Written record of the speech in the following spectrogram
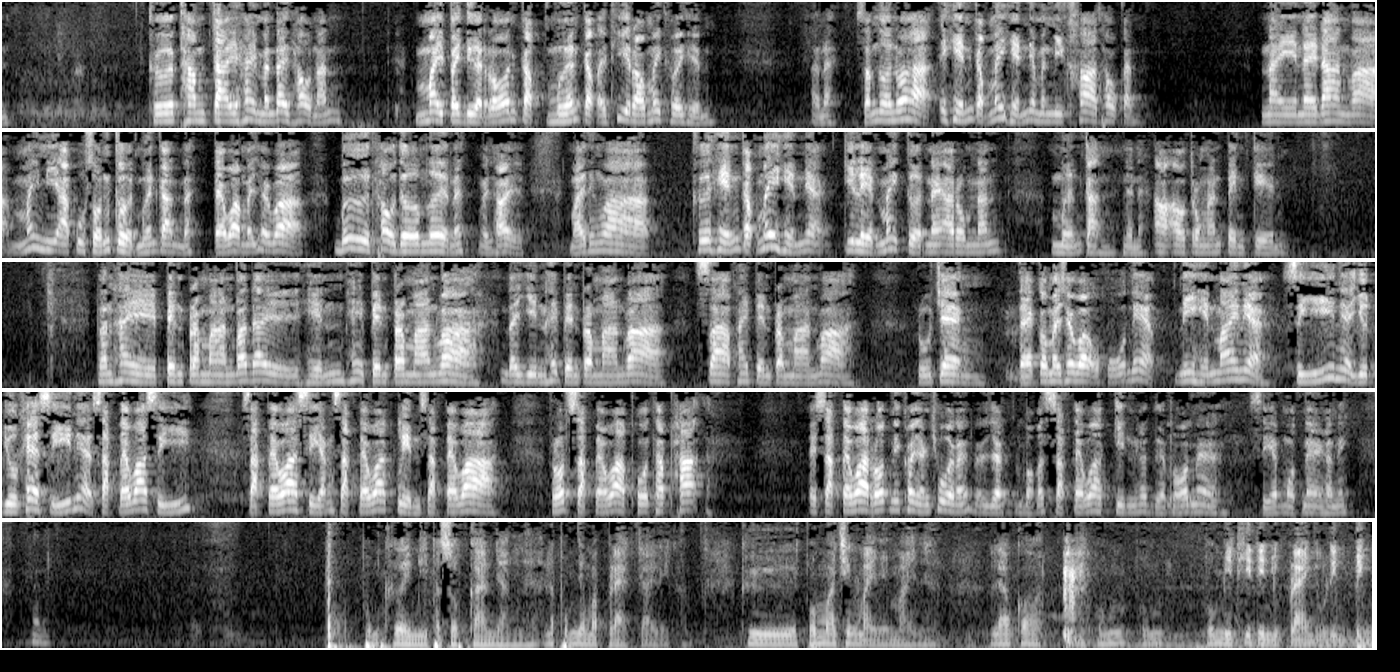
คือทำใจให้มันได้เท่านั้น ไม่ไปเดือดร้อนกับเหมือนกับไอ้ที่เราไม่เคยเห็นอันนะสำนวนว่าเห็นกับไม่เห็นเนี่ยมันมีค่าเท่ากัน ในในด้านว่าไม่มีอกุศลเกิดเหมือนกันนะแต่ว่าไม่ใช่ว่า บื้อเท่าเดิมเลยนะไม่ใช่ หมายถึงว่าคือเห็นกับไม่เห็นเนี่ย กิเลสไม่เกิดในอารมณ์นั้น เหมือนกันเนี่ยนะเอาเอาตรงนั้นเป็นเกณฑ์พันให้เป็นประมาณว่าได้เห็นให้เป็นประมาณว่าได้ยินให้เป็นประมาณว่าทราบให้เป็นประมาณว่า รู้แจ้ง แต่ก็ไม่ใช่ว่าโอ้โหเนี่ย นี่เห็นไหมเนี่ย สีเนี่ยหยุดอยู่แค่สีเนี่ยสักแต่ว่าสี สักแต่ว่าเสียง สักแต่ว่ากลิ่น สักแต่ว่ารสสักแต่ว่าโพธพะ ไอสักแต่ว่ารสนี่เขายังชั่วนะอย่าบอกว่าสักแต่ว่ากินก็เดือดร้อนแน่เสียหมดแน่ครับนี้ผมเคยมีประสบการณ์อย่างนะแล้วผมยังมาแปลกใจเลยครับ คือผมมาเชียงใหม่ใหม่ๆนะแล้วก็ผมผมผมมีที่ดินอยู่แปลงอยู่ริมปิง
